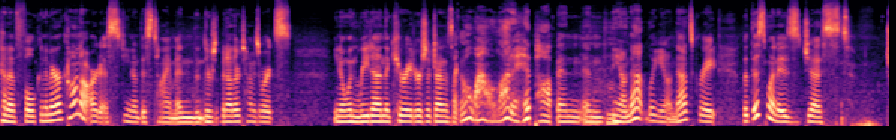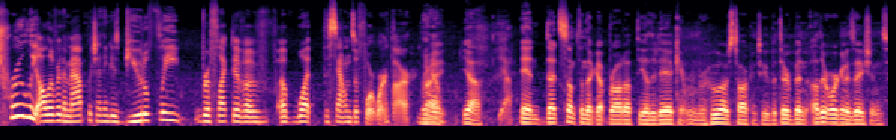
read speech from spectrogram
kind of folk and Americana artists, you know, this time. And there's been other times where it's, you know, when Rita and the curators are done, it's like, oh wow, a lot of hip hop and and mm-hmm. you know and that you know and that's great. But this one is just truly all over the map, which I think is beautifully reflective of of what the sounds of Fort Worth are. you know? Right. Yeah. Yeah. And that's something that got brought up the other day. I can't remember who I was talking to, but there have been other organizations.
